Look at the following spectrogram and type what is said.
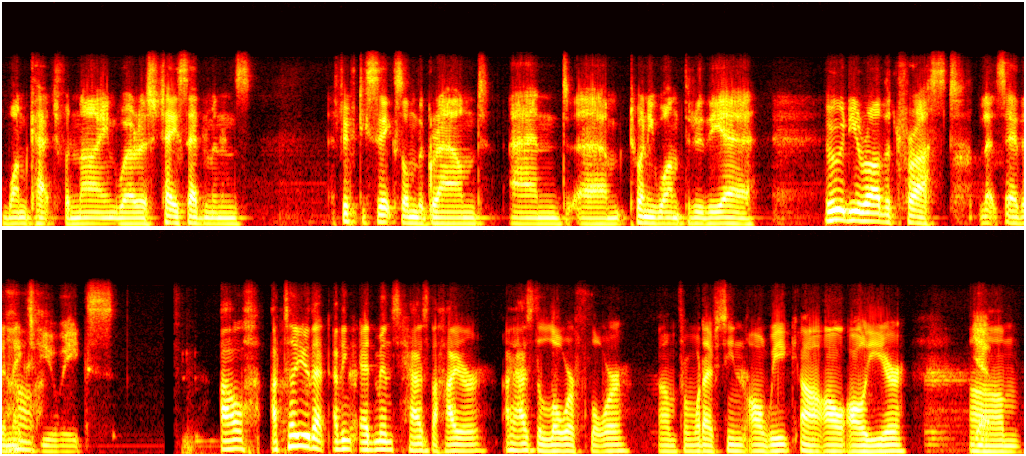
one catch for nine, whereas Chase Edmonds, 56 on the ground and um, 21 through the air. Who would you rather trust, let's say, the next Oh. few weeks? I'll I'll tell you that I think Edmonds has the higher has the lower floor um, from what I've seen all week uh, all all year. Yeah. Um,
